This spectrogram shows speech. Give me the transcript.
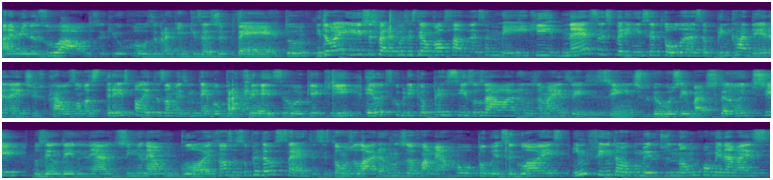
Ai, meninas, o auge aqui, o close pra quem quiser de perto. Então é isso, espero que vocês tenham gostado dessa make. Nessa experiência toda, nessa brincadeira, né, de ficar usando as três paletas ao mesmo tempo pra criar esse look aqui, eu descobri que eu preciso usar a laranja mais vezes, gente, porque eu gostei bastante. Usei um delineadinho, né, um gloss. Nossa, super deu certo esse tom de laranja com a minha roupa, com esse gloss. Enfim, tava com medo de não combinar mais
